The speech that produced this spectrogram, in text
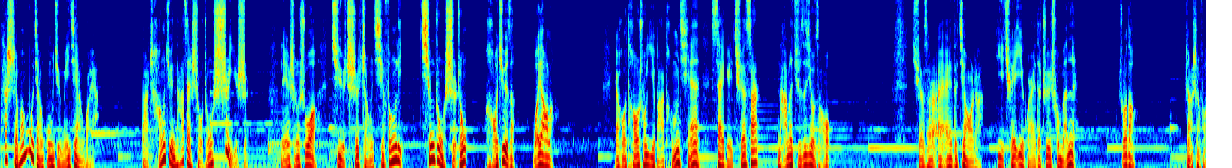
他什么木匠工具没见过呀？把长锯拿在手中试一试，连声说：“锯齿整齐锋利，轻重适中，好锯子，我要了。”然后掏出一把铜钱塞给瘸三儿，拿了锯子就走。瘸三儿哀哀地叫着，一瘸一拐地追出门来，说道：“张师傅，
